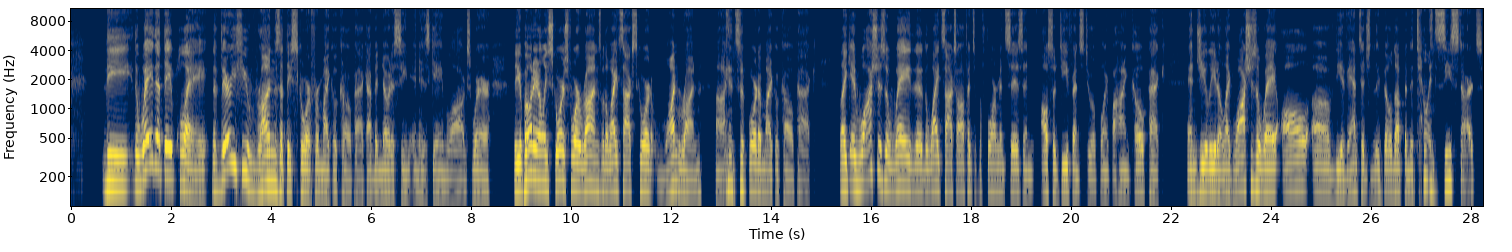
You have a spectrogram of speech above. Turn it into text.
the the way that they play, the very few runs that they score for Michael Kopech, I've been noticing in his game logs where the opponent only scores four runs, but the White Sox scored one run uh, in support of Michael Kopech like it washes away the the White Sox offensive performances and also defense to a point behind Kopech and Giolito, like washes away all of the advantage that they build up in the Dylan Cease starts.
